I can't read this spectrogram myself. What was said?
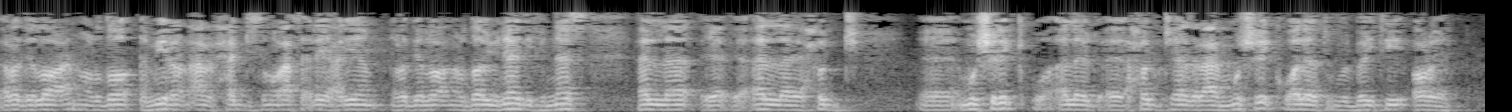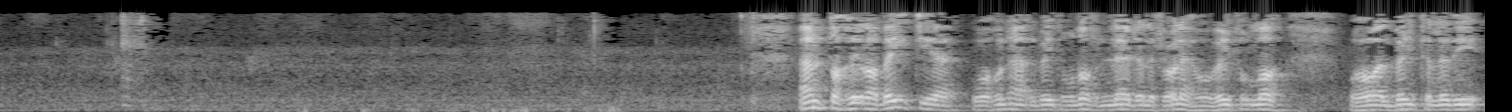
رضي الله عنه وارضاه أميرا على الحج ثم بعث إليه عليا رضي الله عنه وارضاه ينادي في الناس ألا يحج مشرك وألا يحج هذا العام مشرك ولا يطوف البيت عريان. أن طهر بيتي وهنا البيت مضاف لله جل في علاه هو بيت الله وهو البيت الذي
